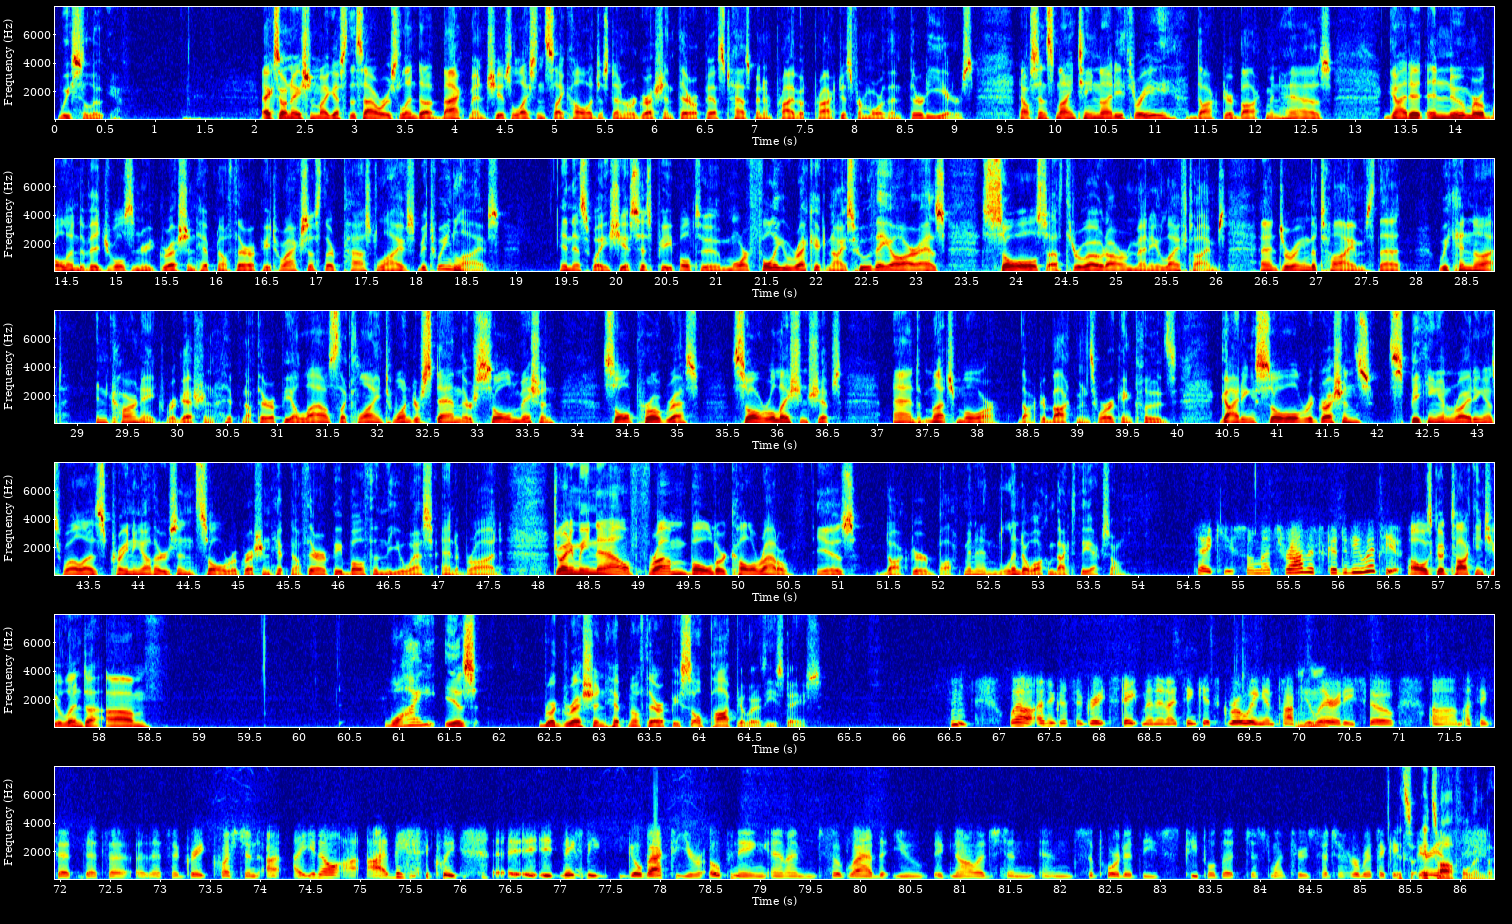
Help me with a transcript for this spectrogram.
we salute you. Exonation, my guest this hour is Linda Backman. She is a licensed psychologist and regression therapist, has been in private practice for more than 30 years. Now, since 1993, Dr. Backman has guided innumerable individuals in regression hypnotherapy to access their past lives between lives. In this way, she assists people to more fully recognize who they are as souls uh, throughout our many lifetimes and during the times that we cannot incarnate. Regression hypnotherapy allows the client to understand their soul mission, soul progress, soul relationships, and much more. Dr. Backman's work includes guiding soul regressions, speaking and writing, as well as training others in soul regression hypnotherapy, both in the U.S. and abroad. Joining me now from Boulder, Colorado, is Dr. Backman. And Linda, welcome back to the Zone. Thank you so much, Rob. It's good to be with you. Always good talking to you, Linda. Um, why is regression hypnotherapy so popular these days? Hmm. Well, I think that's a great statement, and I think it's growing in popularity. Mm-hmm. So um, I think that that's a that's a great question. I, I you know I, I basically it, it makes me go back to your opening, and I'm so glad that you acknowledged and and supported these people that just went through such a horrific experience. It's, it's awful, Linda.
